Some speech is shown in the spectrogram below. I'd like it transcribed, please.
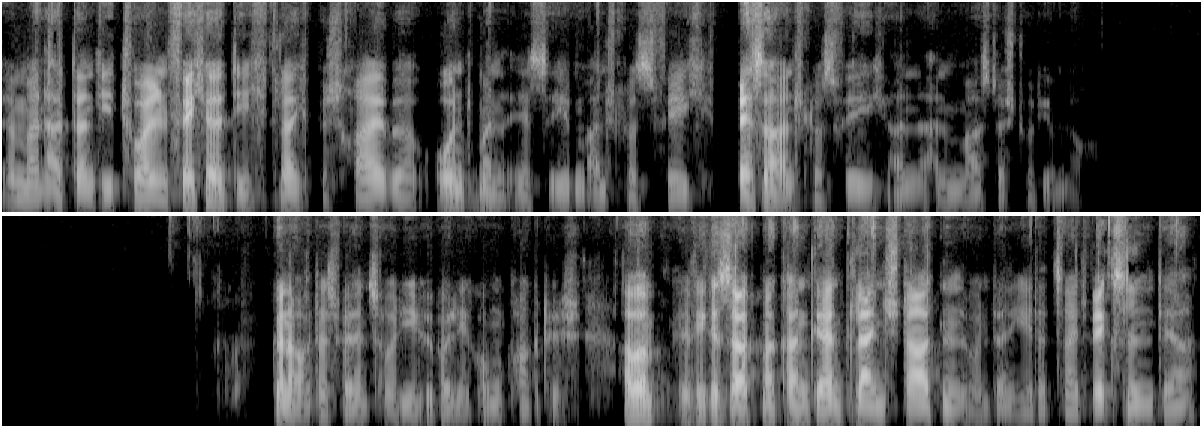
Äh, man hat dann die tollen Fächer, die ich gleich beschreibe, und man ist eben anschlussfähig, besser anschlussfähig an einem Masterstudium noch. Genau, das wären so die Überlegungen praktisch. Aber wie gesagt, man kann gern klein starten und dann jederzeit wechseln. Der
